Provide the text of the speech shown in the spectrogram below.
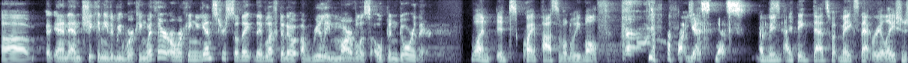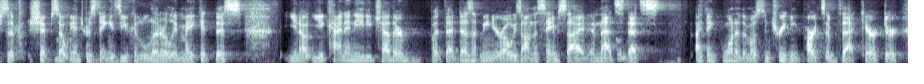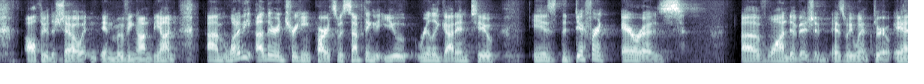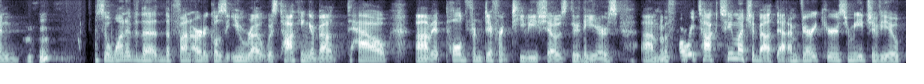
Uh, and and she can either be working with her or working against her. So they, they've left it a, a really marvelous open door there. Well, and it's quite possible to be both. Uh, yes, yes. I mean, I think that's what makes that relationship ship so Mm-hmm. interesting is you can literally make it this, you know, you kind of need each other, but that doesn't mean you're always on the same side. And that's Mm-hmm. that's I think one of the most intriguing parts of that character all through the show and, and moving on beyond. Um, one of the other intriguing parts was something that you really got into is the different eras of WandaVision as we went through. And so one of the the fun articles that you wrote was talking about how um, it pulled from different TV shows through the years. Um, Before we talk too much about that, I'm very curious from each of you,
